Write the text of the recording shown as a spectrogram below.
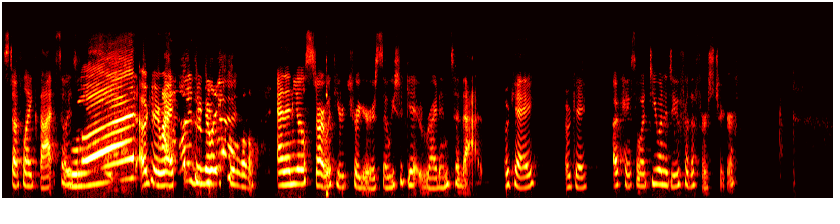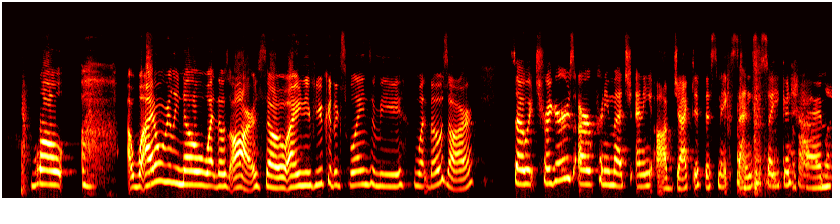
stuff like that. So it's What? Okay, wait. Yeah, How did it's you do really cool. And then you'll start with your triggers. So we should get right into that. Okay. Okay. Okay, so what do you want to do for the first trigger? Well, Uh, I don't really know what those are. So, I mean, if you could explain to me what those are. So it triggers are pretty much any object, if this makes sense. So you can have like,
